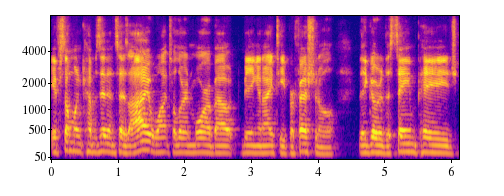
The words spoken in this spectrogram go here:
if someone comes in and says, I want to learn more about being an IT professional, they go to the same page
